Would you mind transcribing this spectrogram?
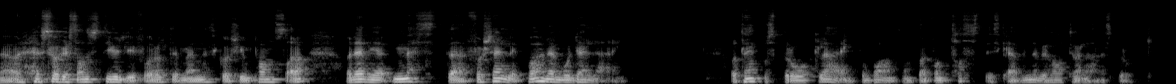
Eh, så en sånn studie i forhold til mennesker og sjimpanser. og Det vi er mest eh, forskjellige på, det er modellæring. Og tenk på språklæring for barn. Sånn, for en fantastisk evne vi har til å lære språk.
